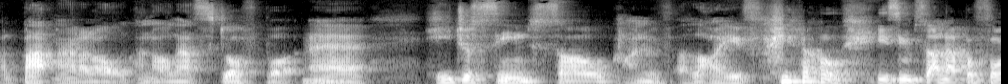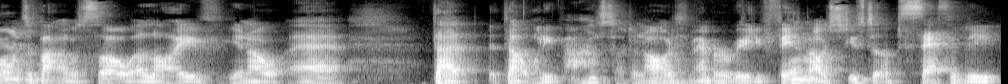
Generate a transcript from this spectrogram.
and Batman and all and all that stuff. But uh, he just seemed so kind of alive. You know, he seemed so, and that performance of Batman was so alive. You know. Uh, that that when he passed, I don't know. I just remember really feeling. I was used to obsessively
